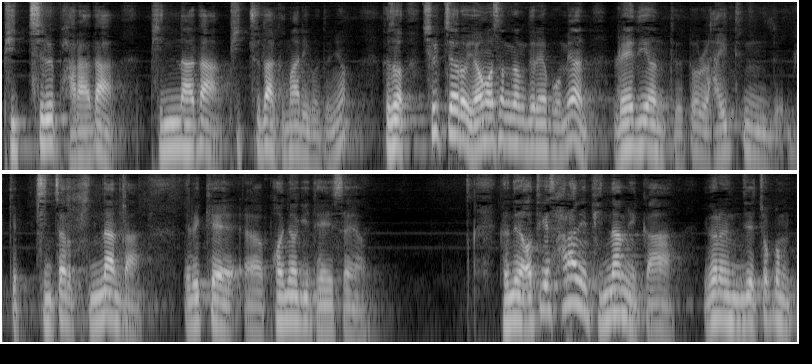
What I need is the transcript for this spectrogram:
빛을 발하다, 빛나다, 비추다 그 말이거든요. 그래서 실제로 영어 성경들에 보면 radiant 또 lightened 이렇게 진짜로 빛난다 이렇게 어, 번역이 되어 있어요. 그런데 어떻게 사람이 빛납니까? 이거는 이제 조금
